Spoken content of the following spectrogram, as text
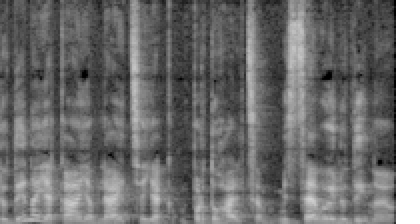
людина, яка являється як португальцем, місцевою людиною.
